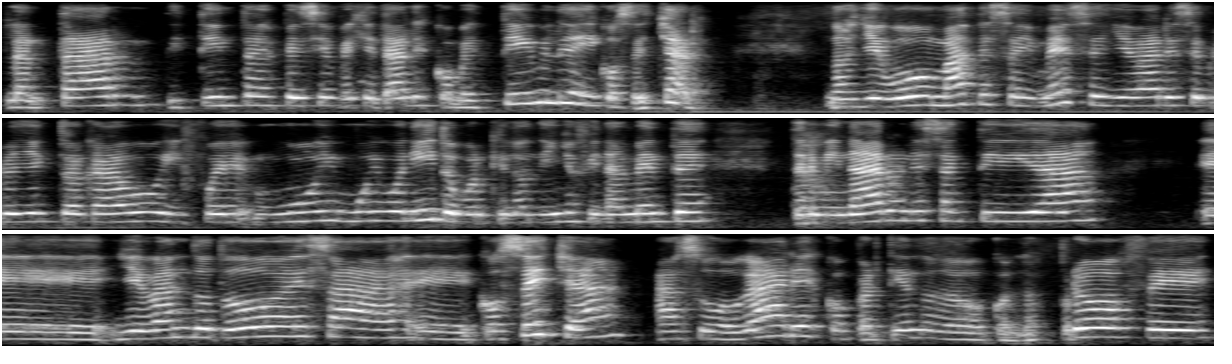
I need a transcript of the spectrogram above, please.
plantar distintas especies vegetales comestibles y cosechar. Nos llevó más de seis meses llevar ese proyecto a cabo y fue muy, muy bonito porque los niños finalmente terminaron esa actividad eh, llevando toda esa eh, cosecha a sus hogares, compartiéndolo con los profes,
